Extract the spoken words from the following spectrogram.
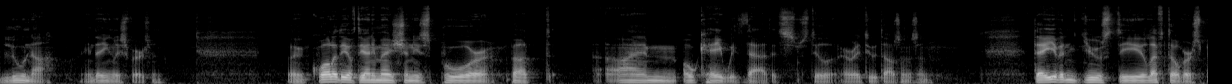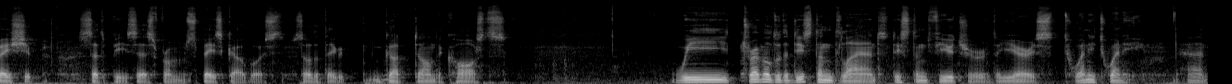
Luna in the English version. The quality of the animation is poor, but I'm okay with that. It's still early 2000s and they even used the leftover spaceship set pieces from Space Cowboys so that they could cut down the costs. We travel to the distant land, distant future. The year is 2020, and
